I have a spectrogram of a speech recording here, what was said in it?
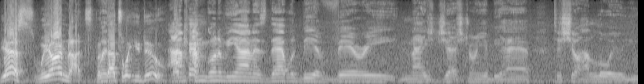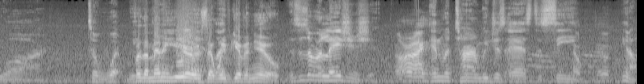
Yes, we are nuts, but, But- that's what you do. I'm, Okay. I'm going to be honest. That would be a very nice gesture on your behalf to show how loyal you are to what we For the many years that we've given you. This is a relationship. All right. In return, we just asked to see, No, no. you know,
